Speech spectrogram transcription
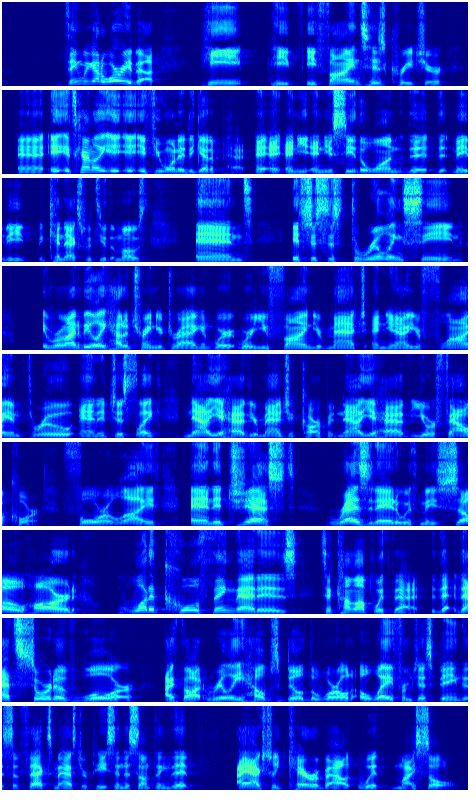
thing we got to worry about. He he he finds his creature, and it, it's kind of like if you wanted to get a pet, and, and you and you see the one that that maybe connects with you the most, and it's just this thrilling scene. It reminded me like How to Train Your Dragon, where where you find your match and you, now you're flying through, and it just like now you have your magic carpet, now you have your Falkor for life, and it just resonated with me so hard. What a cool thing that is to come up with that. That that sort of lore I thought really helps build the world away from just being this effects masterpiece into something that I actually care about with my soul.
